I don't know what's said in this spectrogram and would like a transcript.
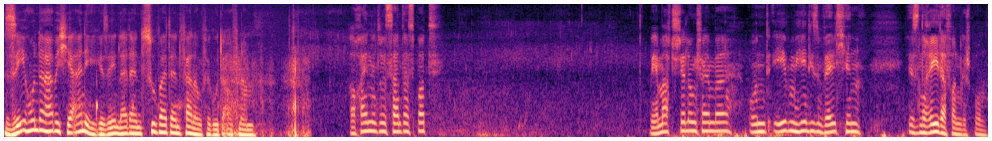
Seehunde habe ich hier einige gesehen, leider in zu weiter Entfernung für gute Aufnahmen. Auch ein interessanter Spot. Wer macht Stellung scheinbar? Und eben hier in diesem Wäldchen ist ein Reh davon gesprungen.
